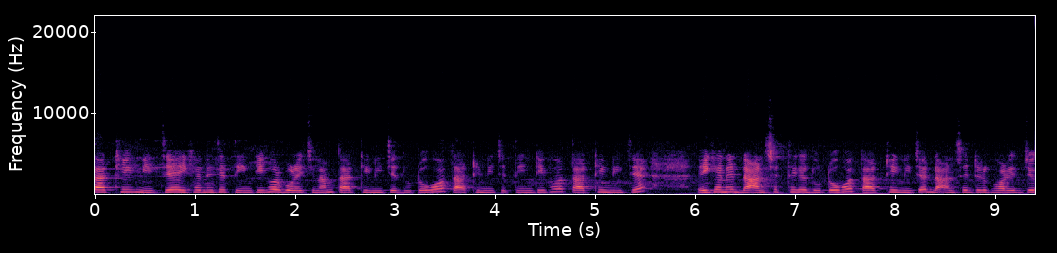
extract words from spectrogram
তার ঠিক নিচে এখানে যে তিনটি ঘর বলেছিলাম, তার ঠিক নিচে দুটো ঘর, তার ঠিক নিচে তিনটি ঘর, তার ঠিক নিচে এইখানে ডান সাইড থেকে দুটো ঘর, তার ঠিক নিচে ডান সাইডের ঘরের যে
